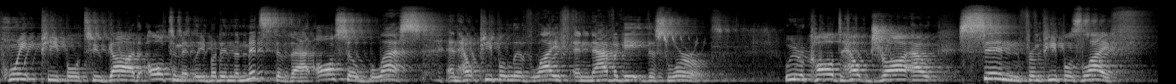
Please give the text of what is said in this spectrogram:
point people to God ultimately, but in the midst of that, also bless and help people live life and navigate this world. We were called to help draw out sin from people's life.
